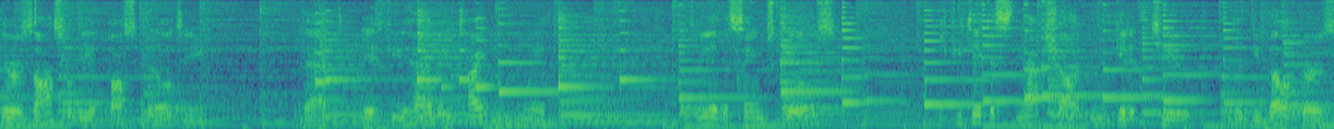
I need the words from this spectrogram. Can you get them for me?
There is also the possibility that if you have a Titan with three of the same skills, if you take a snapshot and get it to the developers,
